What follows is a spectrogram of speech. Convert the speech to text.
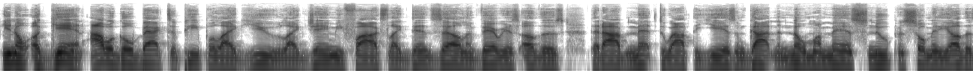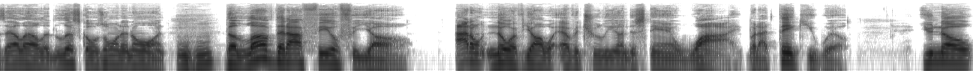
you know, again, I will go back to people like you, like Jamie Foxx, like Denzel, and various others that I've met throughout the years and gotten to know. My man Snoop and so many others, LL, the list goes on and on. Mm-hmm. The love that I feel for y'all, I don't know if y'all will ever truly understand why, but I think you will. You know,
